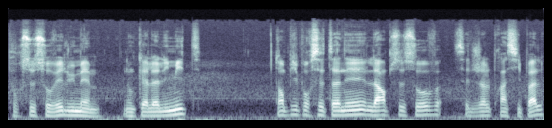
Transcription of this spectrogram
pour se sauver lui-même. Donc à la limite, tant pis pour cette année, l'arbre se sauve, c'est déjà le principal.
